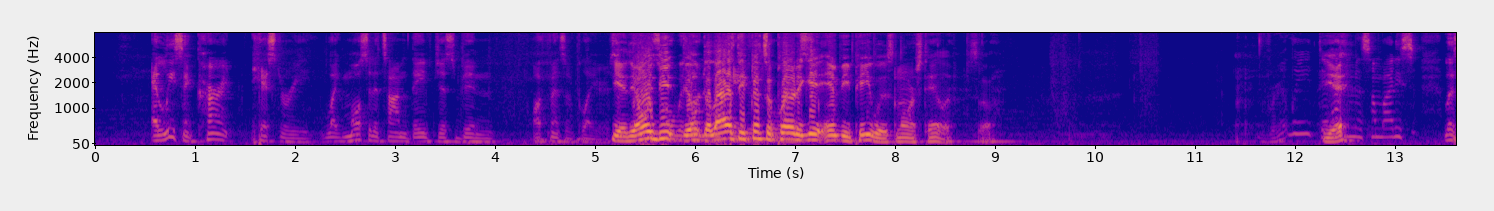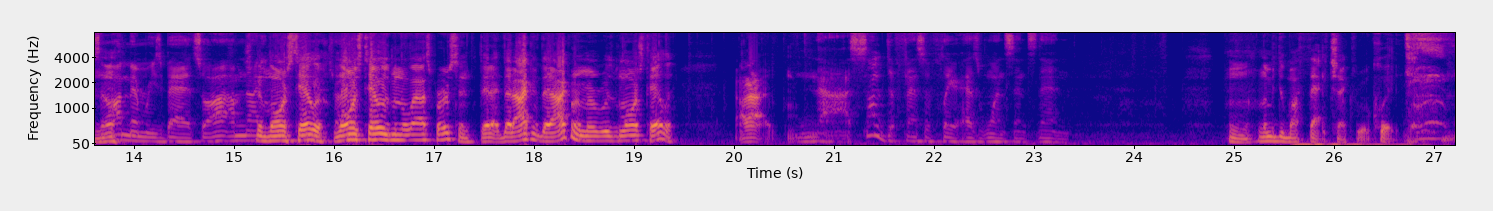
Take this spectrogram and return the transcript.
at least in current history, like most of the time they've just been offensive players. Yeah, the only It's the, the last Caleb defensive player to get MVP was Lawrence Taylor. So Yeah. hasn't been somebody's. Listen, No. my memory's bad, so I, I'm not. been Lawrence Taylor. and Lawrence Taylor's been the last person that I- that I can that I can remember was Lawrence Taylor. I, Nah, some defensive player has won since then. hmm, let me do my fact check real quick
